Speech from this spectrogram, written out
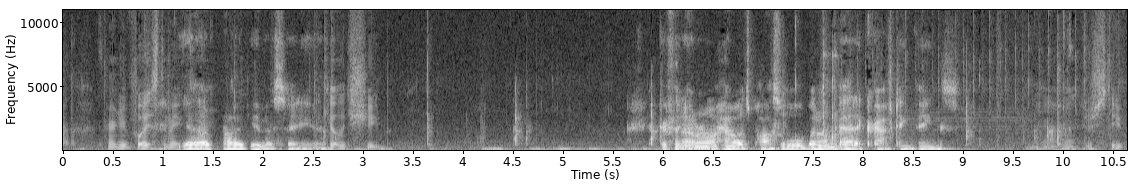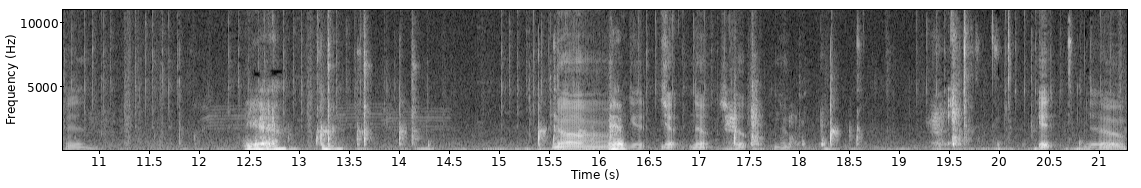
or a new place to make Yeah, that'd probably be the best idea. Kill the sheep. Griffin, I don't know how it's possible, but I'm bad at crafting things. Yeah, you're stupid. Yeah. No. Yep. Get. Yep. Nope. Nope. Nope. Get. No.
